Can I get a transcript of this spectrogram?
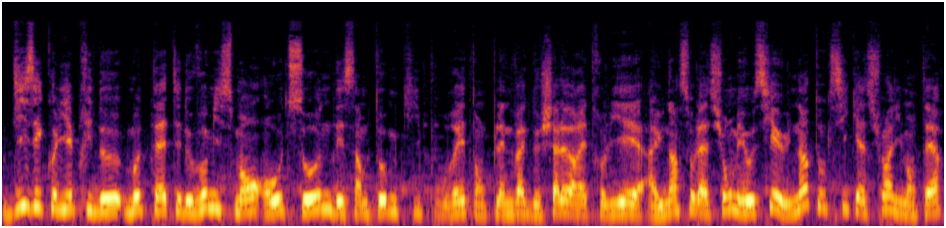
10 écoliers pris de maux de tête et de vomissements en Haute-Saône, des symptômes qui pourraient en pleine vague de chaleur être liés à une insolation mais aussi à une intoxication alimentaire.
